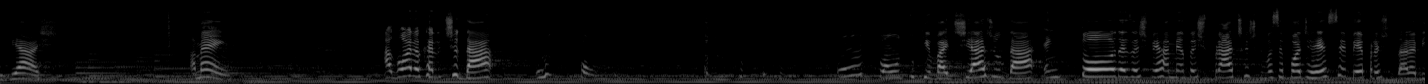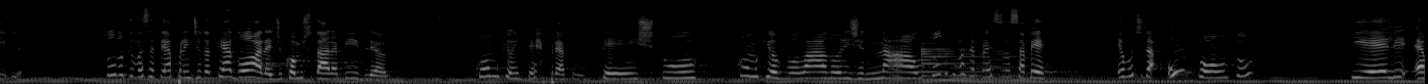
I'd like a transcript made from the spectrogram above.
enviaste. Amém? Agora eu quero te dar um ponto. Um ponto que vai te ajudar em todas as ferramentas práticas que você pode receber para estudar a Bíblia. Tudo que você tem aprendido até agora de como estudar a Bíblia, como que eu interpreto um texto, como que eu vou lá no original, tudo que você precisa saber. Eu vou te dar um ponto que ele é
